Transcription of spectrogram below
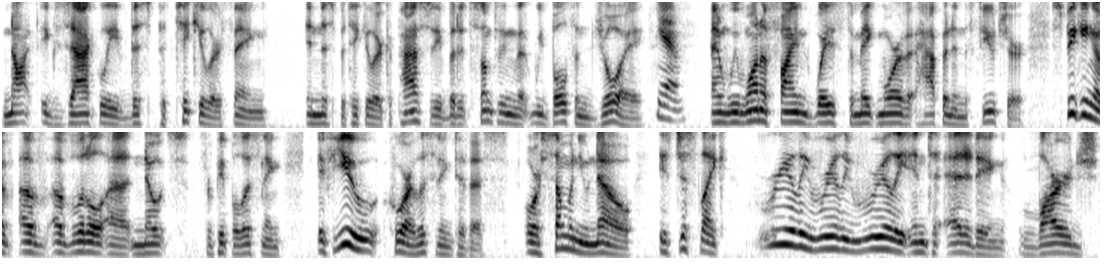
not exactly this particular thing in this particular capacity but it's something that we both enjoy Yeah. And we want to find ways to make more of it happen in the future. Speaking of, of, of little uh, notes for people listening, if you who are listening to this or someone you know is just like really, really, really into editing large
